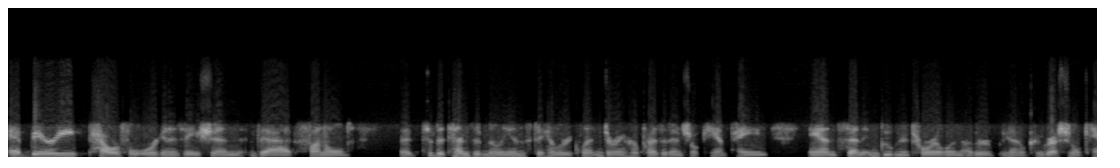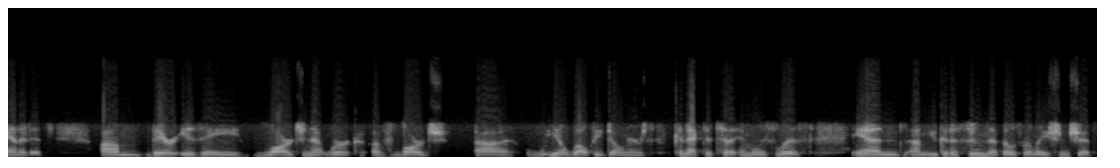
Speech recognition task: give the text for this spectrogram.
a very powerful organization that funneled – uh, to the tens of millions to Hillary Clinton during her presidential campaign and Senate and gubernatorial and other you know congressional candidates. Um, there is a large network of large uh, you know wealthy donors connected to Emily's list, and um, you can assume that those relationships,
